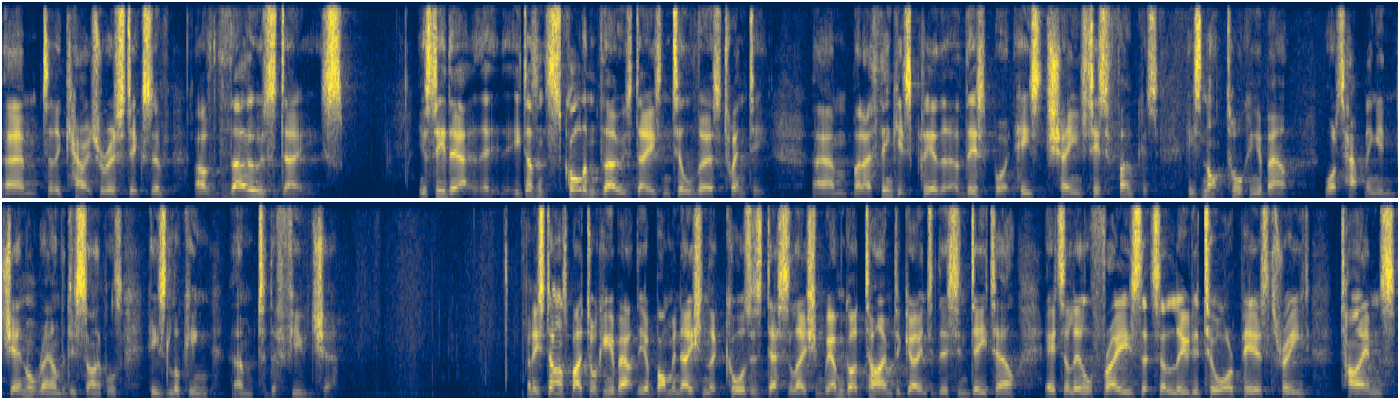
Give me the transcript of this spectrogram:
um, to the characteristics of, of those days. You see, that he doesn't call them those days until verse 20. Um, but I think it's clear that at this point he's changed his focus. He's not talking about what's happening in general around the disciples, he's looking um, to the future. And he starts by talking about the abomination that causes desolation. We haven't got time to go into this in detail. It's a little phrase that's alluded to or appears three times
